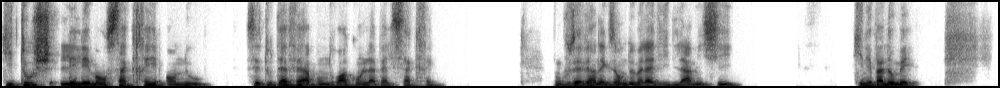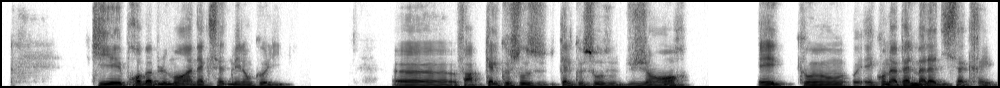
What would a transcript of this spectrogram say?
qui touche l'élément sacré en nous, c'est tout à fait à bon droit qu'on l'appelle sacré. Donc vous avez un exemple de maladie de l'âme ici, qui n'est pas nommé, qui est probablement un accès de mélancolie, euh, enfin quelque chose, quelque chose du genre, et qu'on appelle maladie sacrée.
